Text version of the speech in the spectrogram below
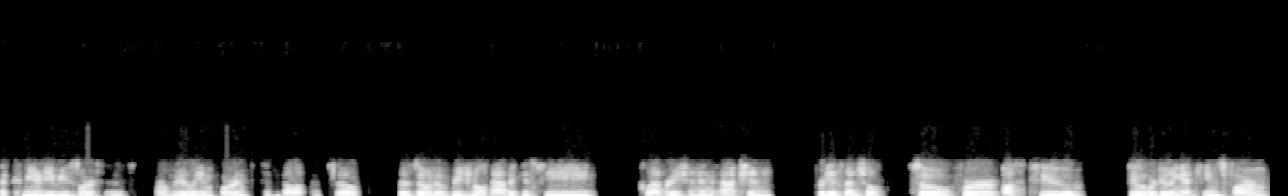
the community resources are really important to develop. And so the zone of regional advocacy, collaboration, and action, pretty essential. So for us to do what we're doing at Jean's Farm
